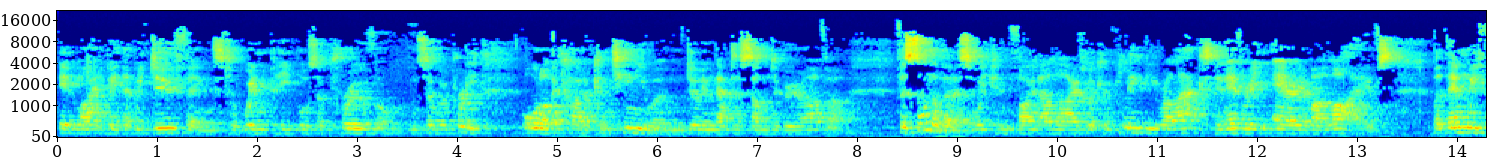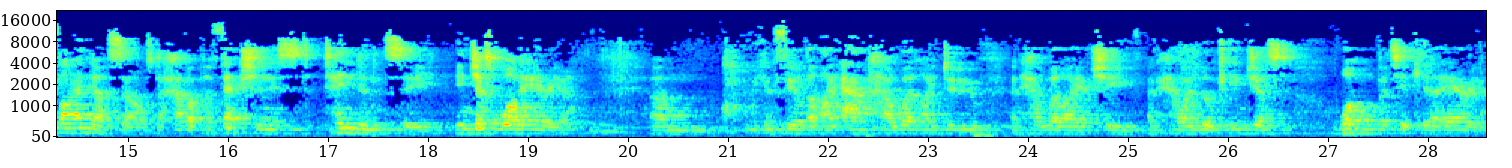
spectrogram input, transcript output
it might be that we do things to win people's approval. And so we're pretty all on a kind of continuum doing that to some degree or other. For some of us, we can find our lives, we're completely relaxed in every area of our lives, but then we find ourselves to have a perfectionist tendency in just one area. Um, we can feel that I am how well I do and how well I achieve and how I look in just one particular area.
